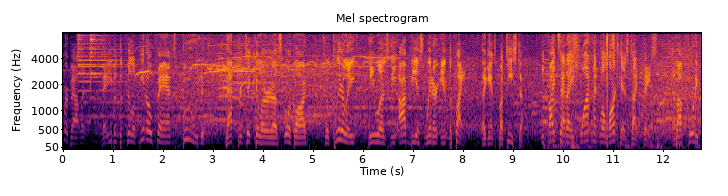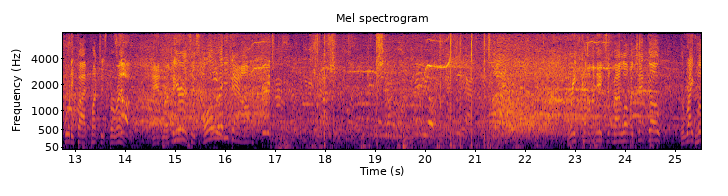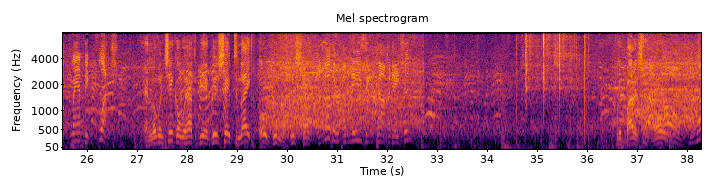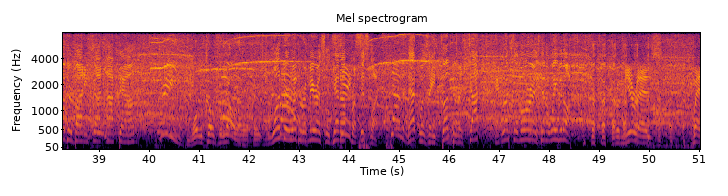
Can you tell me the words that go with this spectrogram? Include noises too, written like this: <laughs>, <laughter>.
Homer ballot that even the Filipino fans booed that particular uh, scorecard. So clearly, he was the obvious winner in the fight against Batista. He fights at a Juan Manuel Marquez type pace, about 40 45 punches per round. And Ramirez is already down. Great combination by Lomachenko. The right hook landing flush. And Lomachenko will have to be in good shape tonight. Oh, goodness, good shot. Another amazing combination. Good body shot. Oh, Oh, another body shot knocked down. he won't recover from that one, I think. I wonder whether Ramirez will get up from this one. Seven, That was a thunderous shot, and Russell Mora is going to wave it off. <laughs> Ramirez went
